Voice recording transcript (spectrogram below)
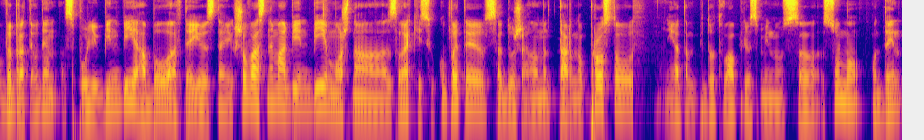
вибрати один з пулів BNB або FDUSD. Якщо у вас нема BNB, можна з легкістю купити. Все дуже елементарно просто. Я там підготував плюс-мінус е, суму. Один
